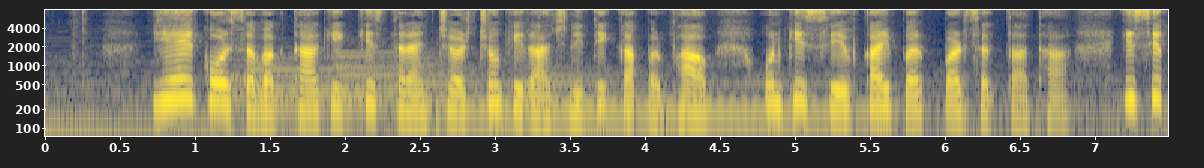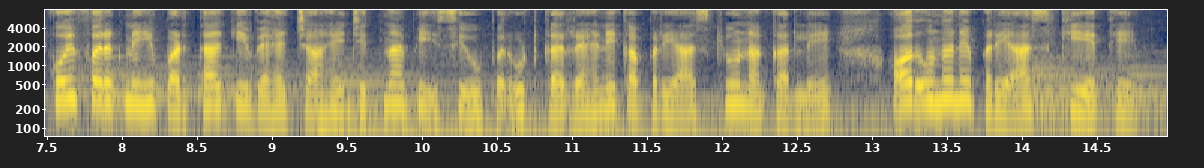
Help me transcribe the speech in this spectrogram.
यह एक और सबक था कि किस तरह चर्चों की राजनीति का प्रभाव उनकी सेवकाई पर पड़ सकता था। इससे कोई फ़र्क नहीं पड़ता कि वह चाहे जितना भी इससे ऊपर उठकर रहने का प्रयास क्यों न कर लें और उन्होंने प्रयास किए थे।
